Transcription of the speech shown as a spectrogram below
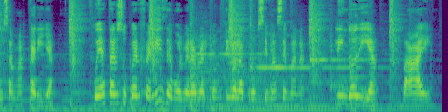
usa mascarilla. Voy a estar súper feliz de volver a hablar contigo la próxima semana. Lindo día. Bye.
